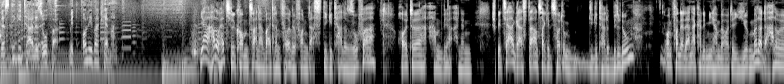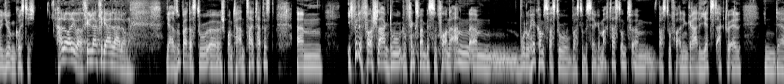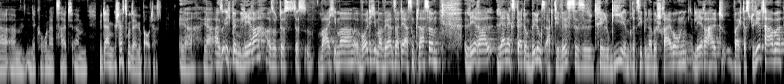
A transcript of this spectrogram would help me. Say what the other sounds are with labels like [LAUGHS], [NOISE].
Das digitale Sofa mit Oliver Kemmern. Ja, hallo, herzlich willkommen zu einer weiteren Folge von Das digitale Sofa. Heute haben wir einen Spezialgast da und zwar geht es heute um digitale Bildung. Und von der Lernakademie haben wir heute Jürgen Möller da. Hallo Jürgen, grüß dich. Hallo Oliver, vielen Dank für die Einladung. Ja, super, dass du äh, spontan Zeit hattest. Ähm, ich würde vorschlagen, du, du fängst mal ein bisschen vorne an, ähm, wo du herkommst, was du, was du bisher gemacht hast und ähm, was du vor allen Dingen gerade jetzt aktuell in der, ähm, in der Corona-Zeit ähm, mit deinem Geschäftsmodell gebaut hast. Ja, ja. Also ich bin Lehrer, also das, das war ich immer, wollte ich immer werden seit der ersten Klasse. Lehrer, Lernexperte und Bildungsaktivist. Das ist eine Trilogie im Prinzip in der Beschreibung. Lehrer halt, weil ich das studiert habe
